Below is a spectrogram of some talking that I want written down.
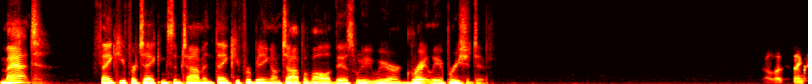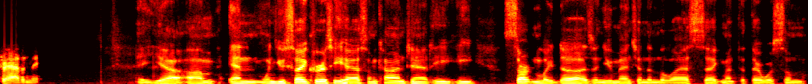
Matt, thank you for taking some time and thank you for being on top of all of this. We we are greatly appreciative. Well, thanks for having me. Yeah, um, and when you say Chris, he has some content. He he certainly does. And you mentioned in the last segment that there was some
